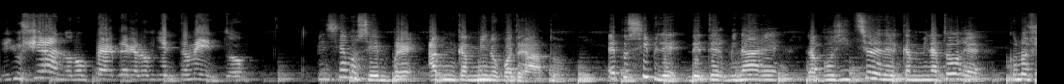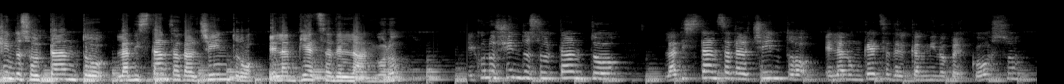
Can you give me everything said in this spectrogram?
Riusciranno a non perdere l'orientamento? Pensiamo sempre ad un cammino quadrato. È possibile determinare la posizione del camminatore conoscendo soltanto la distanza dal centro e l'ampiezza dell'angolo? E conoscendo soltanto la distanza dal centro e la lunghezza del cammino percorso?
